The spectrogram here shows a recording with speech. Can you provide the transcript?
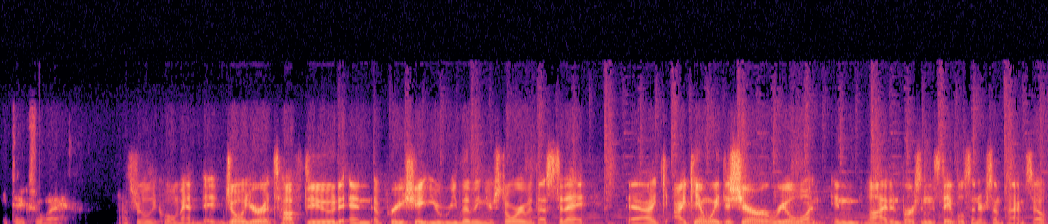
he takes away that's really cool, man. Eh, Joel, you're a tough dude and appreciate you reliving your story with us today. Yeah, I, I can't wait to share a real one in live in person in Staples Center sometime. So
